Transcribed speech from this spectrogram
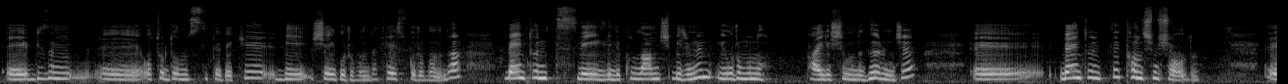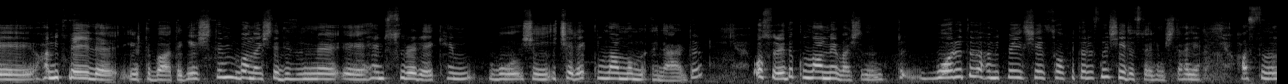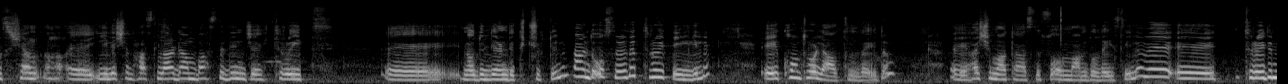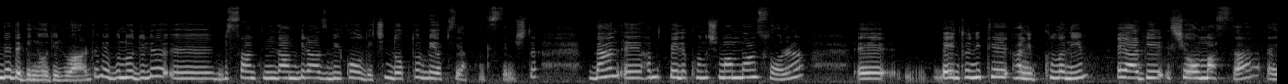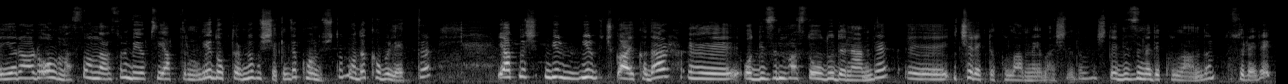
e, bizim e, oturduğumuz sitedeki bir şey grubunda, Face grubunda bentonitis ile ilgili kullanmış birinin yorumunu, paylaşımını görünce e, bentonitle tanışmış oldum. E, Hamit Bey ile irtibata geçtim. Bana işte dizimi e, hem sürerek hem bu şeyi içerek kullanmamı önerdi. O sürede kullanmaya başladım. Bu arada da Hamit Bey şey sohbet arasında şey de söylemişti. Hani hastalaşan, e, iyileşen hastalardan bahsedince tiroid e, nodüllerini de küçülttüğünü. Ben de o sırada tiroidle ilgili e, kontrol altındaydım. E, Hashimoto hastası olmam dolayısıyla ve e, tiroidimde de bir nodül vardı ve bu nodülü e, bir santimden biraz büyük olduğu için doktor biyopsi yapmak istemişti. Ben e, Hamit Bey'le konuşmamdan sonra e, bentoniti hani kullanayım eğer bir şey olmazsa, e, yararı olmazsa ondan sonra biyopsi yaptırın diye doktorumla bu şekilde konuştum. O da kabul etti. Yaklaşık bir, bir buçuk ay kadar e, o dizim hasta olduğu dönemde e, içerek de kullanmaya başladım. İşte dizime de kullandım sürerek.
